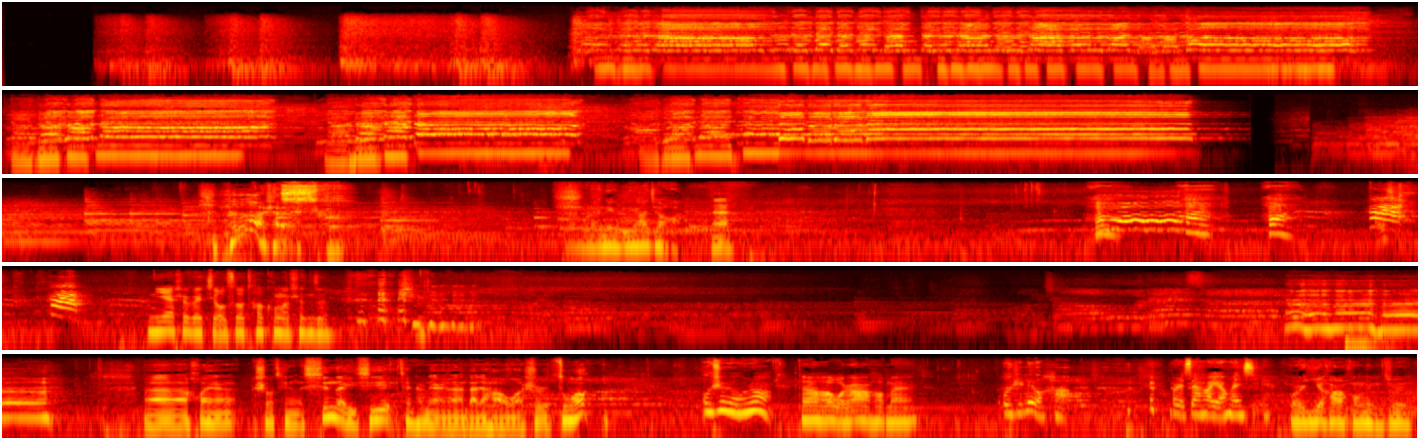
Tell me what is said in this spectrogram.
你也是被酒色掏空了身子。呃，欢迎收听新的一期天成电影院。大家好，我是祖萌。我是蓉蓉，大家好，我是二号麦，我是六号，我是三号杨欢喜。我是一号红领巾。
